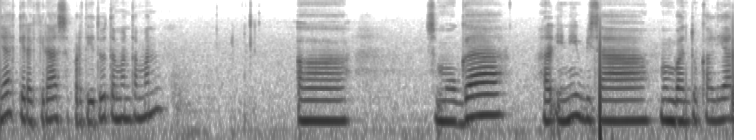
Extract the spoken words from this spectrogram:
Ya, kira-kira seperti itu teman-teman. E, semoga hal ini bisa membantu kalian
